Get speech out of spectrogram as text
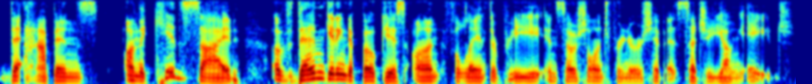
that happens on the kids' side of them getting to focus on philanthropy and social entrepreneurship at such a young age?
